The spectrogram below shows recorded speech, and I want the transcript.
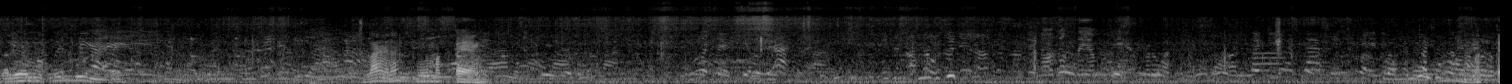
ก็เรื่องรุ่นรุ่นไล่นะมีมักแตงมักแต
